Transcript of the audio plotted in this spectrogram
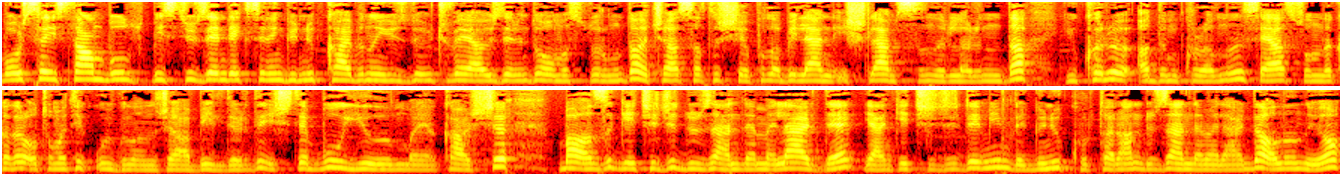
Borsa İstanbul BIST 100 endeksinin günlük kaybının %3 veya üzerinde olması durumunda açığa satış yapılabilen işlem sınırlarında yukarı adım kuralının seyahat sonuna kadar otomatik uygulanacağı bildirdi. İşte bu yığılmaya karşı bazı geçici düzenlemeler de yani geçici demeyeyim de günü kurtaran düzenlemeler de alınıyor,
